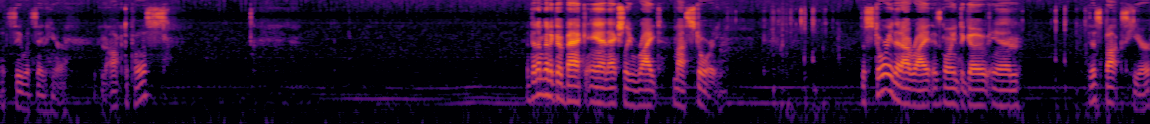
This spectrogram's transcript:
Let's see what's in here. An octopus. And then I'm going to go back and actually write my story. The story that I write is going to go in this box here.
